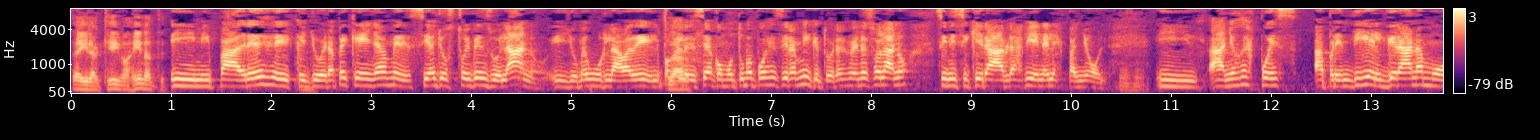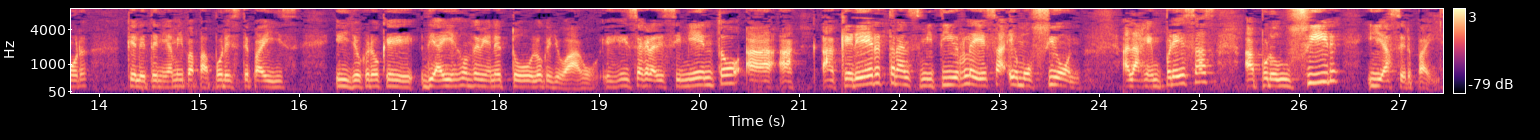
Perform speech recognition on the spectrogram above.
E iraquí, imagínate. Y mi padre, desde que yo era pequeña, me decía, yo estoy venezolano. Y yo me burlaba de él, porque le decía, ¿cómo tú me puedes decir a mí que tú eres venezolano si ni siquiera hablas bien el español? Y años después aprendí el gran amor que le tenía mi papá por este país y yo creo que de ahí es donde viene todo lo que yo hago. Es ese agradecimiento a, querer transmitirle esa emoción a las empresas a producir y a hacer país.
